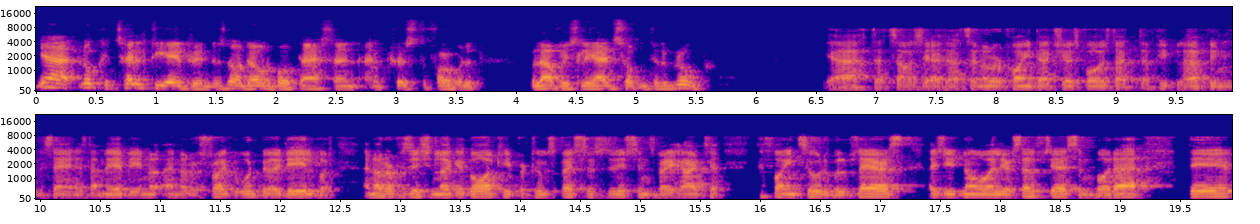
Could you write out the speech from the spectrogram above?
yeah, look, it's healthy, Adrian. There's no doubt about that. And and Christopher will will obviously add something to the group. Yeah, that's obviously that's another point. Actually, I suppose that, that people have been saying is that maybe another striker would be ideal, but another position like a goalkeeper, two specialist positions, very hard to, to find suitable players, as you'd know well yourself, Jason. But uh,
